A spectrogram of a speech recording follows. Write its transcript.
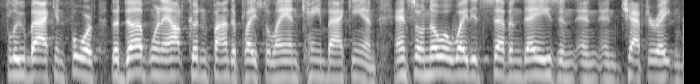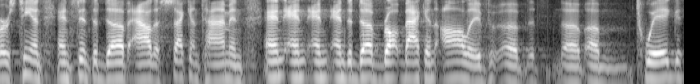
flew back and forth. The dove went out, couldn't find a place to land, came back in. And so Noah waited seven days in, in, in chapter 8 and verse 10 and sent the dove out a second time. And, and, and, and, and the dove brought back an olive uh, uh, um, twig.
